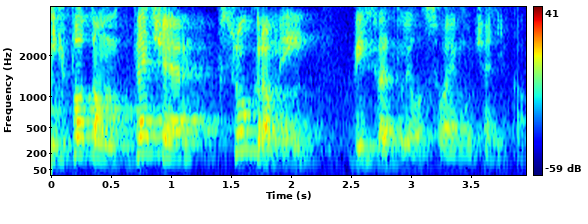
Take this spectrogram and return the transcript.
ich potom večer v súkromí vysvetlil svojim učeníkom.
